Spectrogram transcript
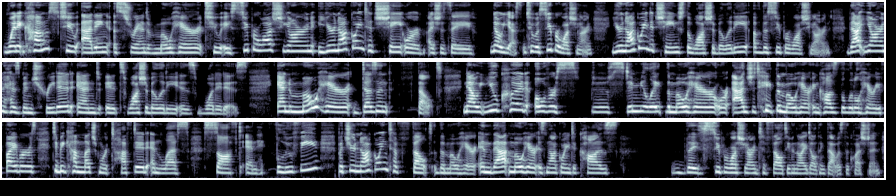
when it comes to adding a strand of mohair to a superwash yarn, you're not going to change, or I should say, no, yes, to a superwash yarn, you're not going to change the washability of the superwash yarn. That yarn has been treated and its washability is what it is. And mohair doesn't felt. Now, you could over stimulate the mohair or agitate the mohair and cause the little hairy fibers to become much more tufted and less soft and floofy, but you're not going to felt the mohair, and that mohair is not going to cause the superwash yarn to felt, even though I don't think that was the question.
